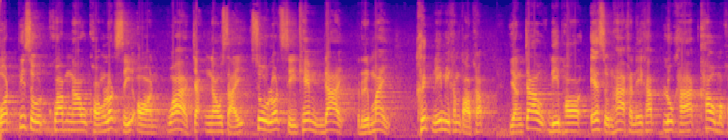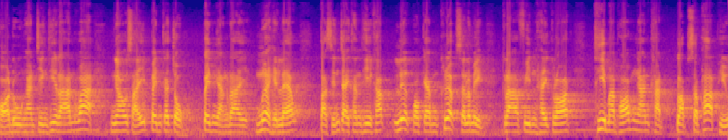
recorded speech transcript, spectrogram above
บทพิสูจน์ความเงาของรถสีอ่อนว่าจะเงาใสสู้รถสีเข้มได้หรือไม่ คลิปนี้มีคำตอบครับ อย่างเจ้าดีพอ S05 คันนี้ครับ ลูกค้าเข้ามาขอดูงานจริงที่ร้านว่าเงาใสเป็นกระจกเป็นอย่างไร เมื่อเห็นแล้ว ตัดสินใจทันทีครับ เลือกโปรแกรมเคลือบเซรามิก กราฟินไฮกรอสที่มาพร้อมงานขัดปรับสภาพผิว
